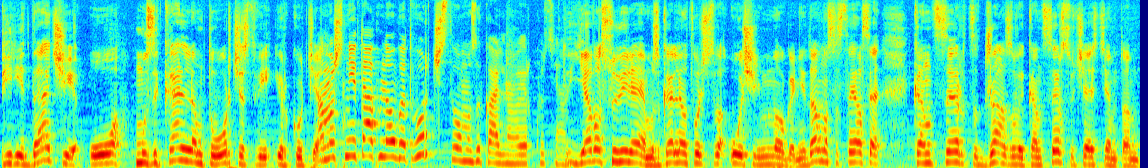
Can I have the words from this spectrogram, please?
передачи о музыкальном творчестве иркутян. А может, не так много творчества музыкального иркутян? Я вас уверяю, музыкального творчества очень много. Недавно состоялся концерт, джазовый концерт с участием там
